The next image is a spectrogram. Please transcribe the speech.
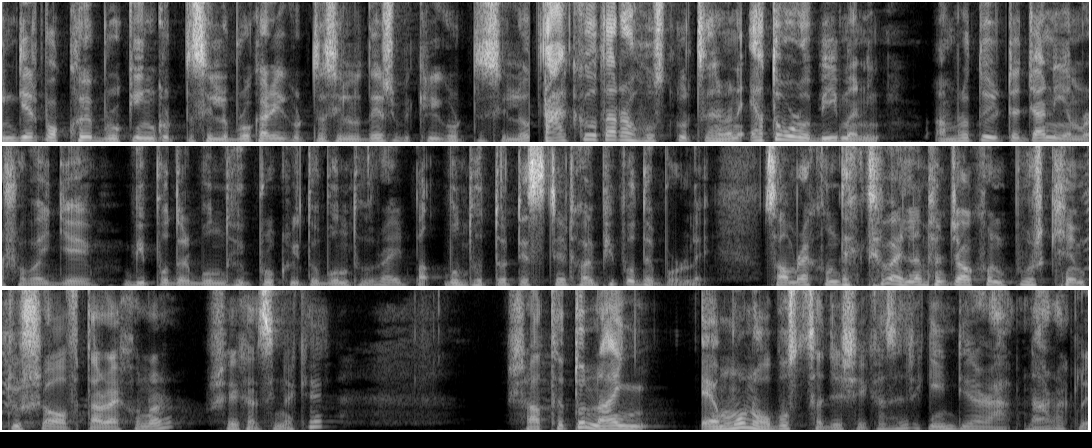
ইন্ডিয়ার পক্ষে ব্রোকিং করতেছিল ব্রোকারি করতেছিল, দেশ বিক্রি করতেছিল, তাকেও তারা হোস্ট করতেছে। মানে এত বড় বিমানি আমরা তো এটা জানি, আমরা সবাই যে বিপদের বন্ধুই প্রকৃত বন্ধু রাইট বন্ধুত্ব টেস্টেড হয় বিপদে পড়লে। সো আমরা এখন দেখতে পাইলাম যখন পুশ খেম টু শফ তারা এখন আর শেখ হাসিনাকে সাথে তো নাই। এমন অবস্থা যে শেখ হাসিনাকে ইন্ডিয়া না রাখলে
